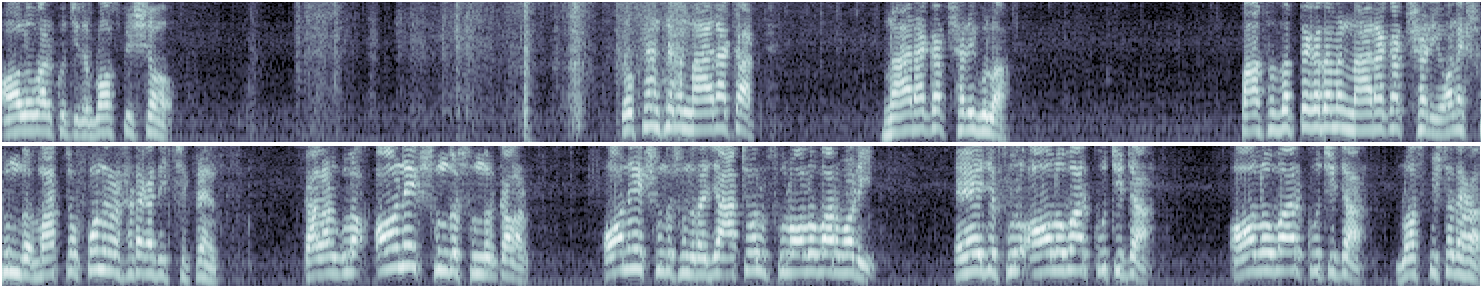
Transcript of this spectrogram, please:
অল ওভার কুচিটা ব্লাউজ পিস সহ। তো ফ্রেন্ডস এটা নায়রা কাট। নায়রা কাট শাড়িগুলা। পাঁচ হাজার টাকা দামের নায়রা কাট শাড়ি, অনেক সুন্দর, মাত্র পনেরোশো টাকা দিচ্ছি ফ্রেন্ডস কালারগুলো অনেক সুন্দর সুন্দর কালার। অনেক সুন্দর সুন্দর। এই যে আঁচল ফুল অল ওভার বডি এই যে ফুল অল ওভার কুচিটা। অল ওভার কুচিটা। ব্লাউজ পিসটা দেখা।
